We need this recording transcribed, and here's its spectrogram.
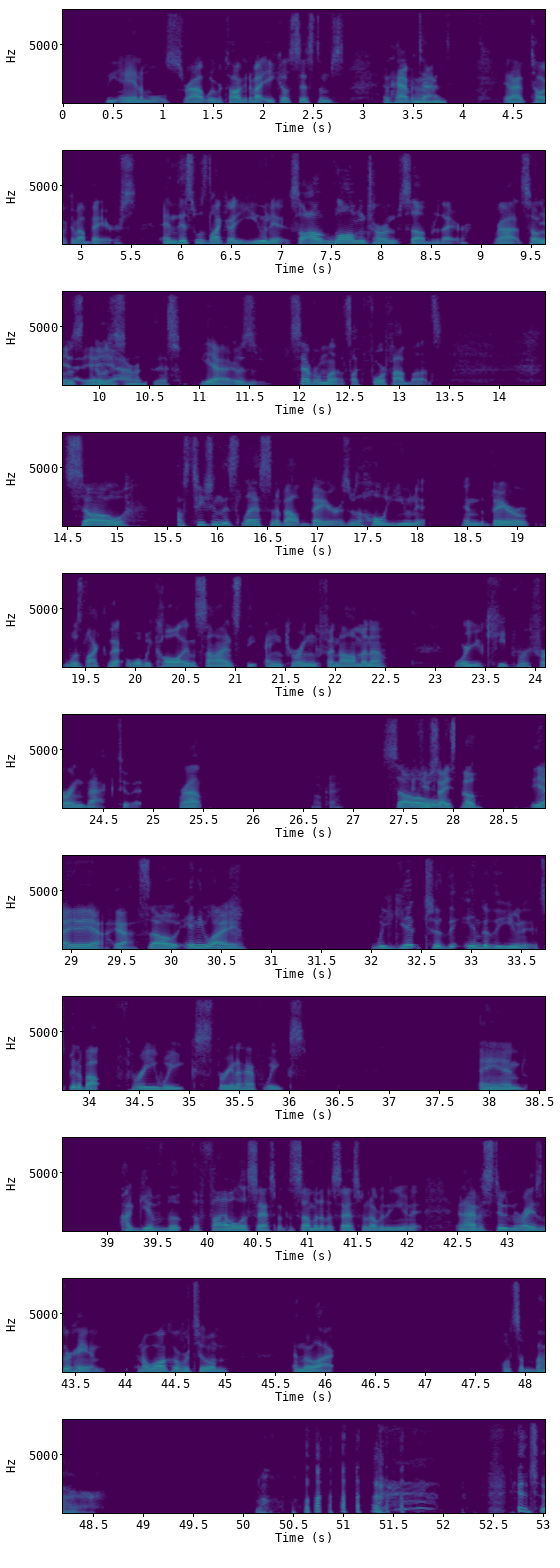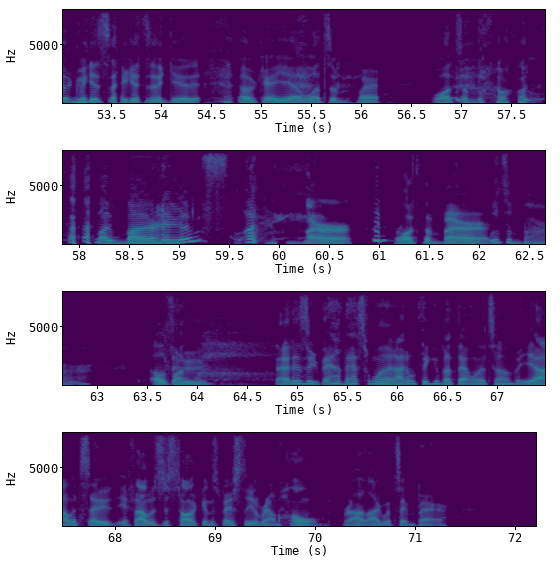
the animals. Right? We were talking about ecosystems and habitats, mm-hmm. and I talked about bears. And this was like a unit. So I long term subbed there. Right? So it yeah, was. yeah, it was yeah. I remember this. yeah, it was several months, like four or five months. So I was teaching this lesson about bears. It was a whole unit, and the bear was like that what we call in science the anchoring phenomena, where you keep referring back to it, right? Okay. So if you say so. Yeah, yeah, yeah, yeah. So anyway, we get to the end of the unit. It's been about three weeks, three and a half weeks. And I give the the final assessment, the summative assessment over the unit, and I have a student raise their hand, and I walk over to them, and they're like, "What's a bear?" it took me a second to get it. Okay, yeah. What's a bear? What's a like bear hands? bear? What's a bear? What's a bear? I was Dude, like, that is a, that, that's one I don't think about that one a ton, but yeah, I would say if I was just talking, especially around home, right? I would say bear,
